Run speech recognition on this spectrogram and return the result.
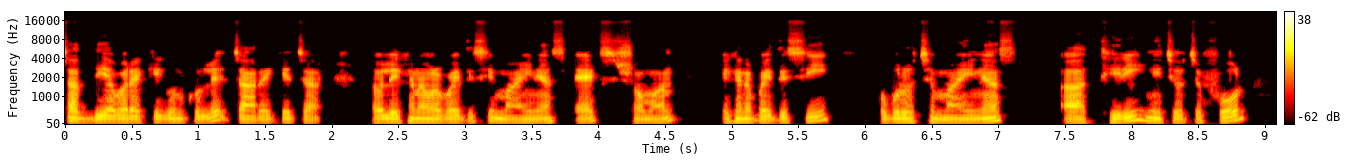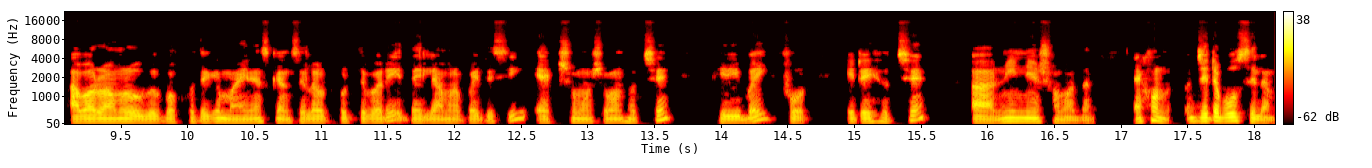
চার দিয়ে আবার 1 কে গুণ করলে চার, একে চার, তাহলে এখানে আমরা পাইতেছি মাইনাস এক্স সমান, এখানে পাইতেছি, উপরে হচ্ছে মাইনাস 3 নিচে হচ্ছে ফোর আবারও আমরা উভয় পক্ষ থেকে মাইনাস ক্যান্সেল আউট করতে পারি। তাইলে আমরা পাইতেছি এক সমান সমান হচ্ছে 3/4 এটাই হচ্ছে নির্ণয় সমাধান। এখন যেটা বলছিলাম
